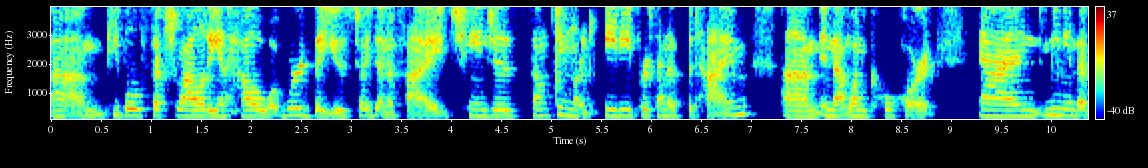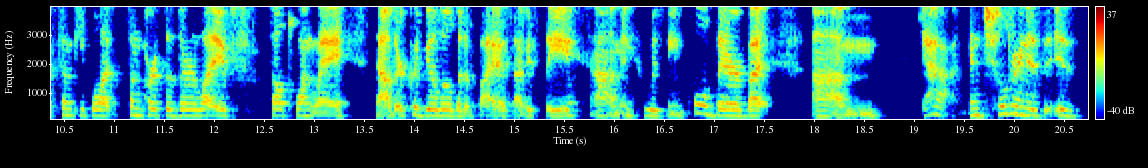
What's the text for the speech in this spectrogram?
um, people's sexuality and how what words they use to identify changes something like 80% of the time um, in that one cohort. And meaning that some people at some parts of their life felt one way. Now, there could be a little bit of bias, obviously, um, in who is being polled there, but um, yeah, and children is, is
